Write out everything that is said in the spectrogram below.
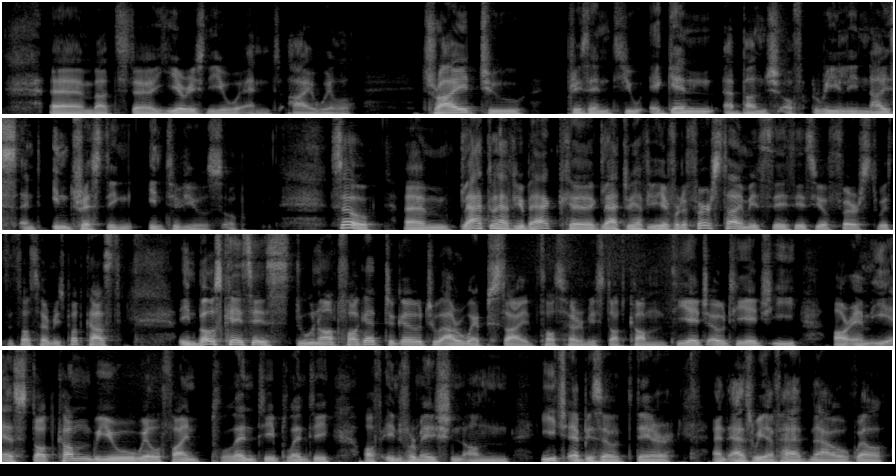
Um, but the year is new, and I will try to present you again a bunch of really nice and interesting interviews. So, um, glad to have you back. Uh, glad to have you here for the first time. It's, this is your first with the Thoth Hermes podcast. In both cases, do not forget to go to our website, thothhermes.com, T H O T H E R M E S.com. You will find plenty, plenty of information on each episode there. And as we have had now, well,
